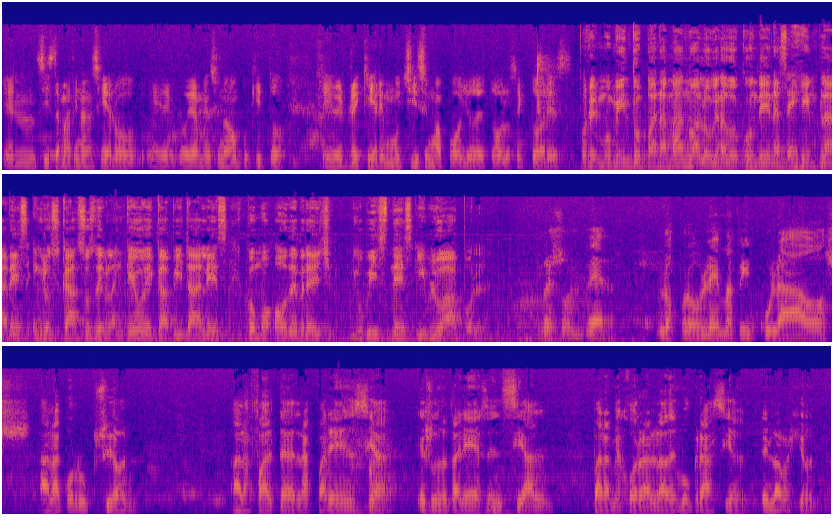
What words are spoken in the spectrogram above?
el sistema financiero, eh, lo había mencionado un poquito, eh, requiere muchísimo apoyo de todos los sectores. Por el momento, Panamá no ha logrado condenas ejemplares en los casos de blanqueo de capitales como Odebrecht, New Business y Blue Apple. Resolver los problemas vinculados a la corrupción, a la falta de transparencia, es una tarea esencial para mejorar la democracia en la región.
